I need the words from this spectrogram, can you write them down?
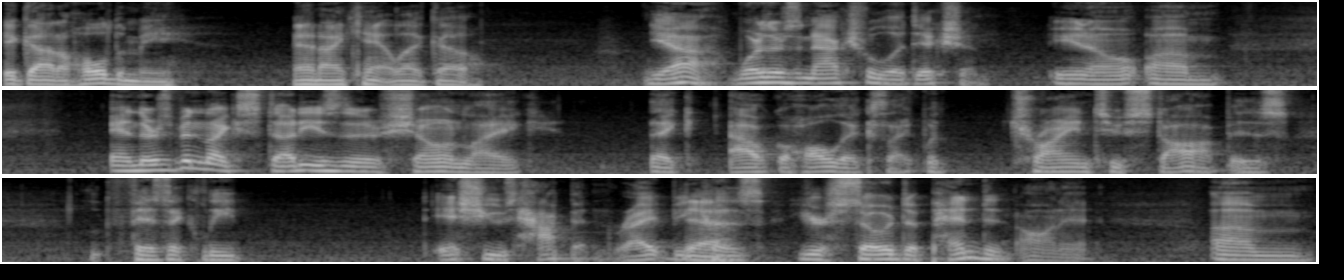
it got a hold of me, and I can't let go. yeah. Where there's an actual addiction, you know. Um, and there's been like studies that have shown like like alcoholics like with trying to stop is physically issues happen right because you're so dependent on it um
